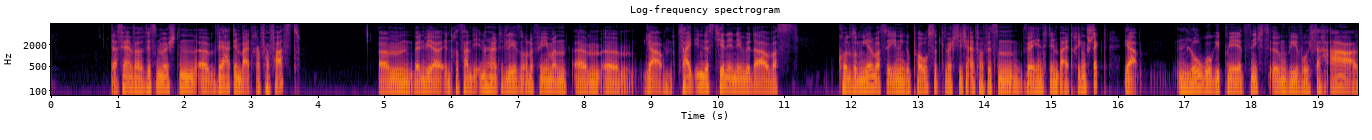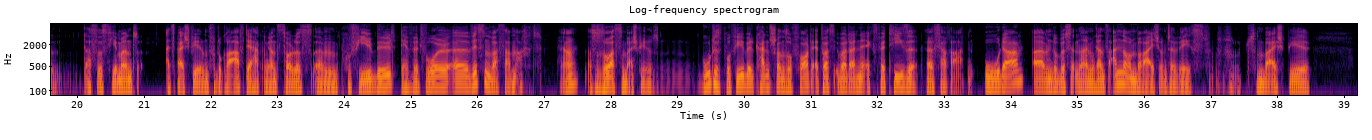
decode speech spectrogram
dass wir einfach wissen möchten, äh, wer hat den Beitrag verfasst. Ähm, wenn wir interessante Inhalte lesen oder für jemanden ähm, ähm ja, Zeit investieren, indem wir da was konsumieren, was derjenige postet, möchte ich einfach wissen, wer hinter den Beiträgen steckt. Ja, ein Logo gibt mir jetzt nichts irgendwie, wo ich sage, ah, das ist jemand als Beispiel ein Fotograf, der hat ein ganz tolles ähm, Profilbild, der wird wohl äh, wissen, was er macht. Ja, also sowas zum Beispiel. Gutes Profilbild kann schon sofort etwas über deine Expertise äh, verraten. Oder ähm, du bist in einem ganz anderen Bereich unterwegs. Zum Beispiel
